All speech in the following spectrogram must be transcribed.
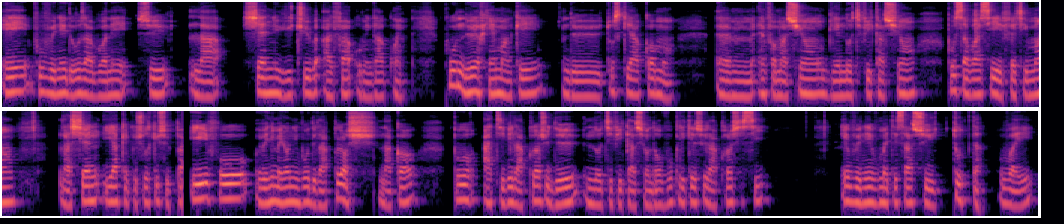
et vous venez de vous abonner sur la chaîne YouTube Alpha Omega Coin pour ne rien manquer de tout ce qu'il y a comme euh, information, bien notification, pour savoir si effectivement la chaîne, il y a quelque chose qui se passe. Il faut venir maintenant au niveau de la cloche, d'accord? Pour activer la cloche de notification. Donc, vous cliquez sur la cloche ici et venez vous mettez ça sur toute, vous voyez?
